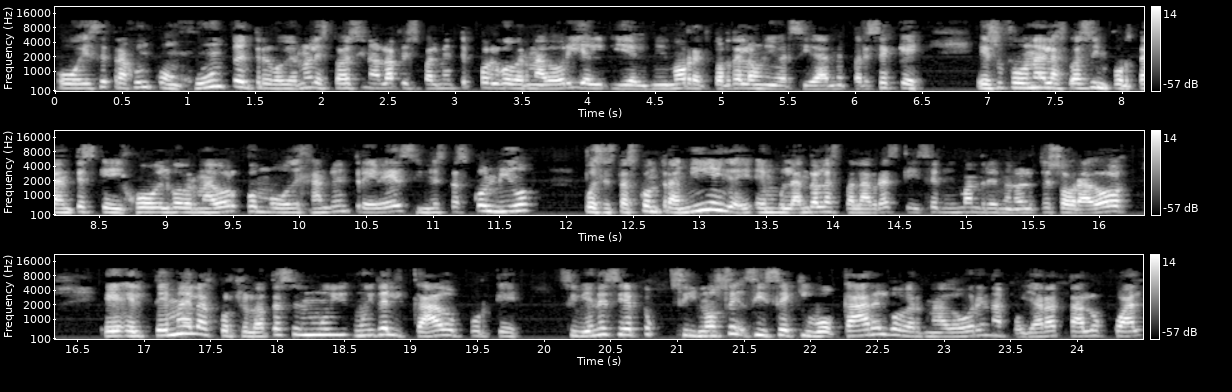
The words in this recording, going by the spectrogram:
o ese trabajo en conjunto entre el gobierno del Estado de Sinaloa, principalmente por el gobernador y el, y el mismo rector de la universidad. Me parece que eso fue una de las cosas importantes que dijo el gobernador, como dejando entrever, si no estás conmigo, pues estás contra mí, eh, emulando las palabras que dice el mismo Andrés Manuel López Obrador. Eh, el tema de las corcholatas es muy, muy delicado porque si bien es cierto, si no se, si se equivocara el gobernador en apoyar a tal o cual,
